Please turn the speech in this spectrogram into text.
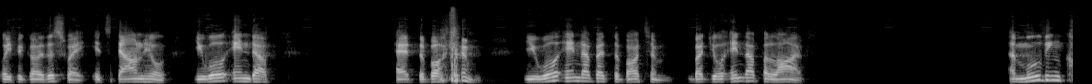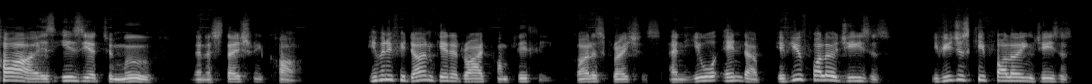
or if you go this way, it's downhill. You will end up at the bottom. You will end up at the bottom, but you'll end up alive. A moving car is easier to move than a stationary car. Even if you don't get it right completely, God is gracious and you will end up, if you follow Jesus, if you just keep following Jesus,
